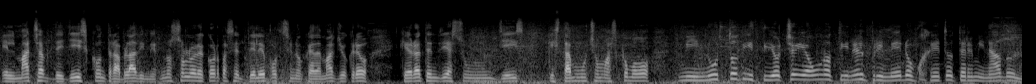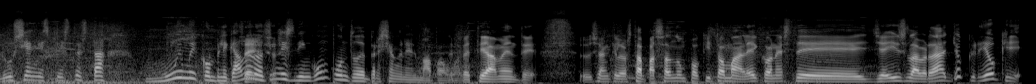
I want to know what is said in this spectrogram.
el matchup de Jace contra Vladimir. No solo le cortas el teleport, sino que además yo creo que ahora tendrías un Jace que está mucho más cómodo. Minuto 18 y aún no tiene el primero objeto terminado. Lucian, es que esto está muy, muy complicado. no tienes ningún punto de presión en el mapa. Efectivamente. Lucian que lo está pasando un poquito mal ¿eh? con este Jace, la verdad. Yo creo que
